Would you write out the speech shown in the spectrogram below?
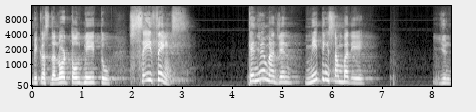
because the Lord told me to say things. Can you imagine meeting somebody you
